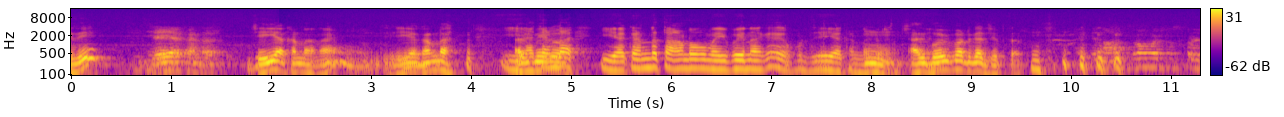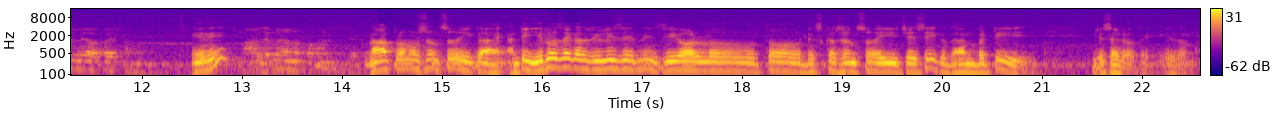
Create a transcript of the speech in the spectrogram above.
ఇది జై అఖండానా జై అఖండ ఈ అఖండ ఈ అఖండ తాండవం అయిపోయినాక ఇప్పుడు జై అఖండ అది బోయిపాటి గారు చెప్తారు. ఇది నా ప్రమోషన్స్ ఇక అంటే ఈరోజే కదా రిలీజ్ అయింది. జీ వాళ్ళతో డిస్కషన్స్ అవి చేసి ఇక దాన్ని బట్టి డిసైడ్ అవుతాయి. ఏదన్నా.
